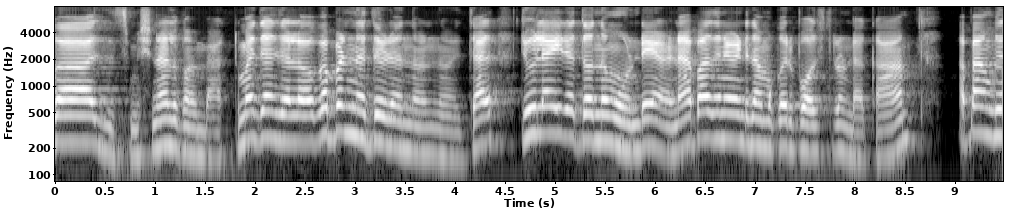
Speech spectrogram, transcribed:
Guys mission welcome back to my channel ലോകപ്പെടുന്നത് എന്താണെന്ന് വെച്ചാൽ ജൂലൈ ഇരുപത്തൊന്ന് മുണ്ടയാണ്. അപ്പോൾ അതിനുവേണ്ടി നമുക്കൊരു പോസ്റ്റർ ഉണ്ടാക്കാം. അപ്പോൾ നമുക്ക്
